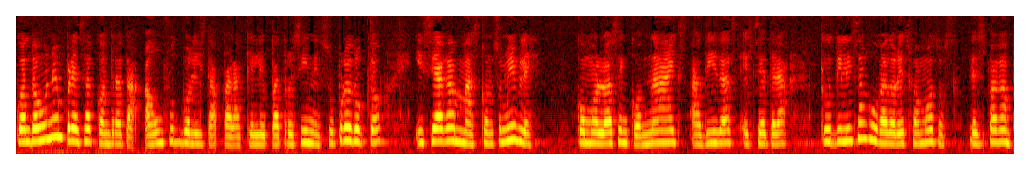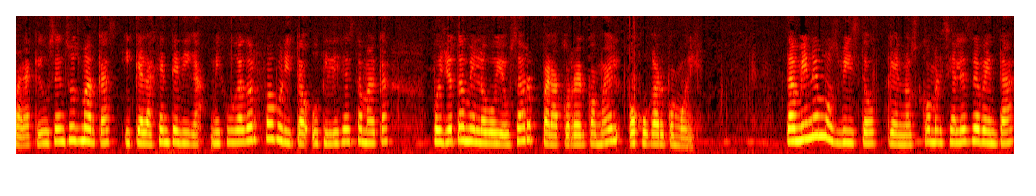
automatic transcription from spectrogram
cuando una empresa contrata a un futbolista para que le patrocine su producto y se haga más consumible, como lo hacen con Nike, Adidas, etc., que utilizan jugadores famosos, les pagan para que usen sus marcas y que la gente diga mi jugador favorito utiliza esta marca, pues yo también lo voy a usar para correr como él o jugar como él. También hemos visto que en los comerciales de venta,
